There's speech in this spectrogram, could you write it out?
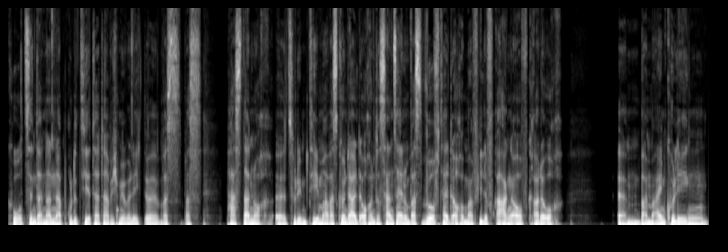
kurz hintereinander produziert hatte, habe ich mir überlegt, äh, was, was passt da noch äh, zu dem Thema, was könnte halt auch interessant sein und was wirft halt auch immer viele Fragen auf, gerade auch ähm, bei meinen Kollegen,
